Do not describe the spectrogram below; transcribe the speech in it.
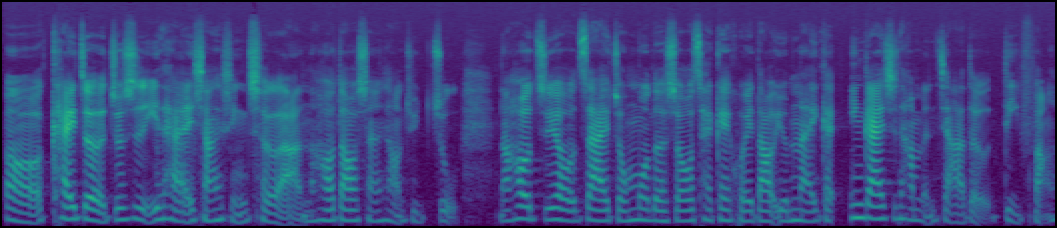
呃开着就是一台箱型车啊，然后到山上去住，然后只有在周末的时候才可以回到原来应该应该是他们家的地方。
